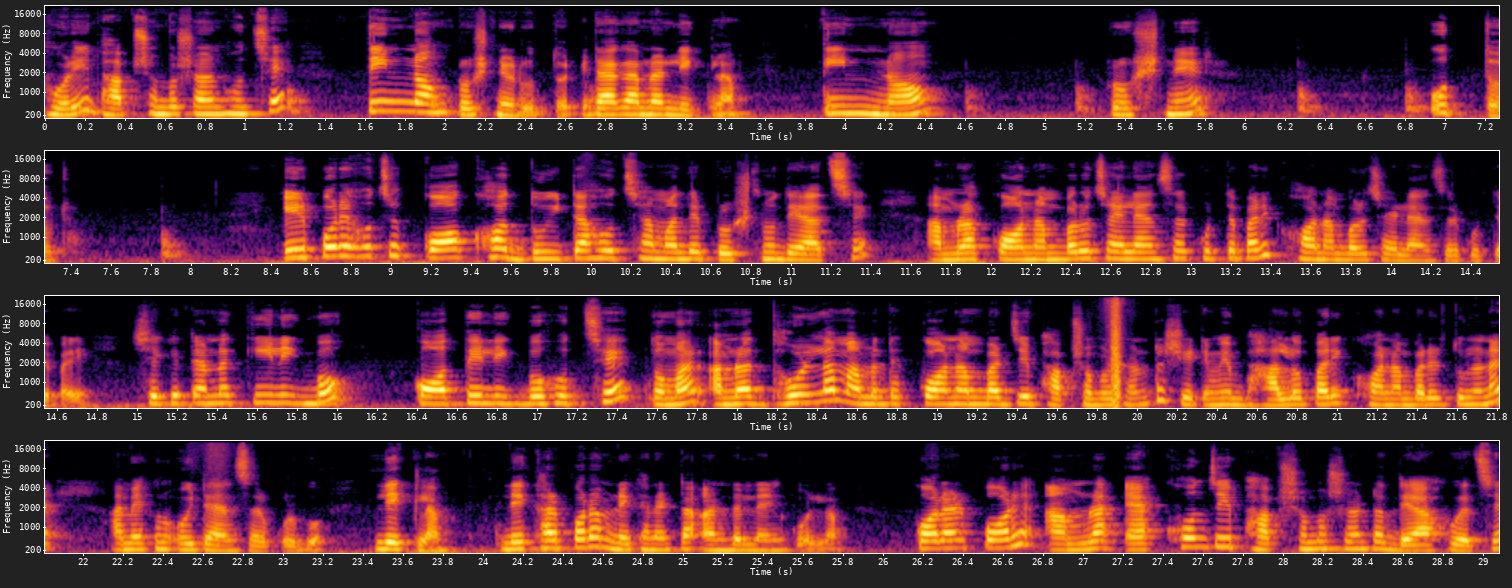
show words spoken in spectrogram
ধরি ভাব সম্প্রসারণ হচ্ছে তিন নং প্রশ্নের উত্তর। এটা আগে আমরা লিখলাম। তিন নং প্রশ্নের উত্তর। এরপরে হচ্ছে ক, খ দুইটা হচ্ছে আমাদের প্রশ্ন দেওয়া আছে। আমরা ক নাম্বারও চাইলে অ্যান্সার করতে পারি, খ নাম্বারও চাইলে অ্যান্সার করতে পারি। সেক্ষেত্রে আমরা কি লিখব? কতে লিখব হচ্ছে তোমার, আমরা ধরলাম আমাদের ক নাম্বার যে ভাব সম্প্রসারণটা সেটা আমি ভালো পারি খ নাম্বারের তুলনায়, আমি এখন ওইটা অ্যান্সার করব। লিখলাম, লেখার পর আমরা এখানে একটা আন্ডারলাইন করলাম। করার পরে আমরা এখন যে ভাব সম্প্রসারণটা দেওয়া হয়েছে,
